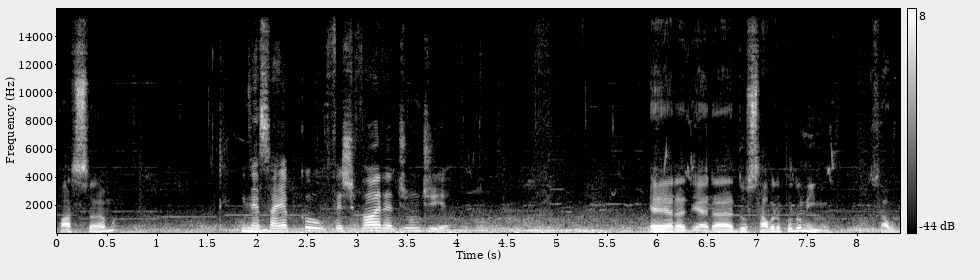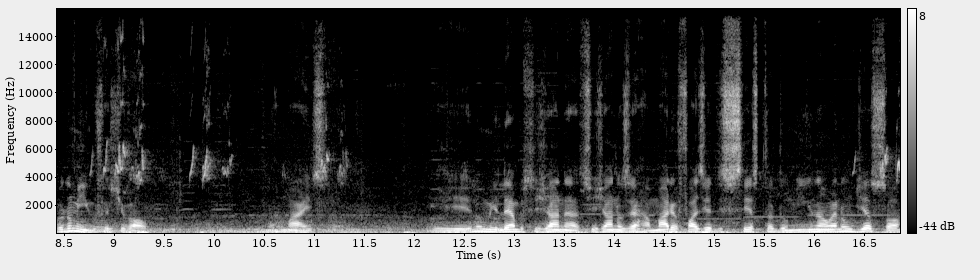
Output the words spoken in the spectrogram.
Passamos. E nessa época o festival era de um dia. Era, era do sábado para o domingo. Sábado para domingo o festival. Não mais. E não me lembro se já, na, se já no Zé Ramalho eu fazia de sexta a domingo. Não, era um dia só.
